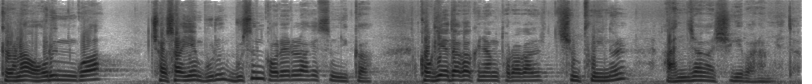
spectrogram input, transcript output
그러나 어른과 저 사이에 무슨 거래를 하겠습니까? 거기에다가 그냥 돌아가신 부인을 안장하시기 바랍니다.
